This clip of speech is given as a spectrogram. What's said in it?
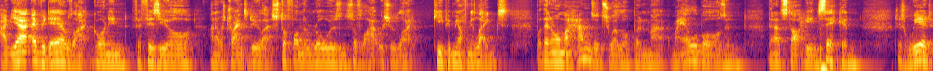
And yeah, every day I was like going in for physio and I was trying to do like stuff on the rowers and stuff like that, which was like keeping me off my legs. But then all my hands would swell up and my, my elbows and then I'd start being sick and just weird.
